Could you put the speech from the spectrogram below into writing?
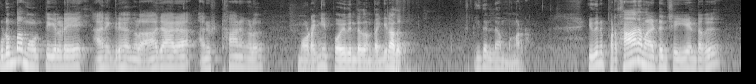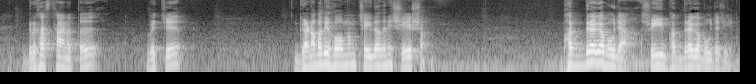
കുടുംബമൂർത്തികളുടെ അനുഗ്രഹങ്ങൾ ആചാര അനുഷ്ഠാനങ്ങൾ മുടങ്ങിപ്പോയതിന്റെതുണ്ടെങ്കിൽ അത് ഇതെല്ലാം മാറണം. ഇതിന് പ്രധാനമായിട്ടും ചെയ്യേണ്ടത് ഗൃഹസ്ഥാനത്ത് വെച്ച് ഗണപതി ഹോമം ചെയ്തതിന് ശേഷം ഭദ്രക പൂജ ശ്രീഭദ്രക പൂജ ചെയ്യണം.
